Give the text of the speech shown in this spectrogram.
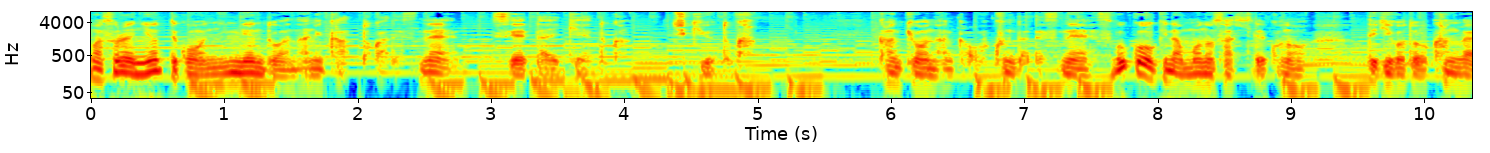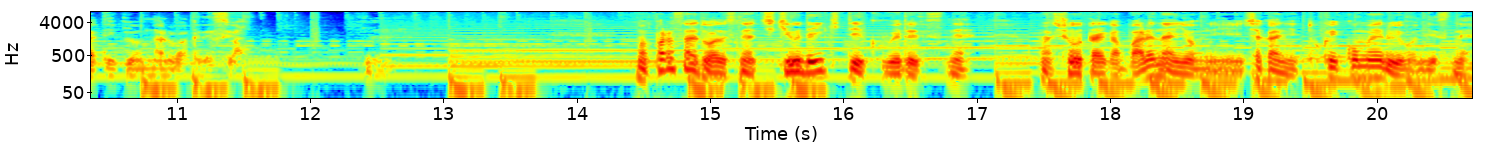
まあそれによってこう人間とは何かとかですね、生態系とか地球とか環境なんかを含んだですね、すごく大きな物差しでこの出来事を考えていくようになるわけですよ。まあ、パラサイトはですね、地球で生きていく上でですね、まあ、正体がバレないように社会に溶け込めるようにですね、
